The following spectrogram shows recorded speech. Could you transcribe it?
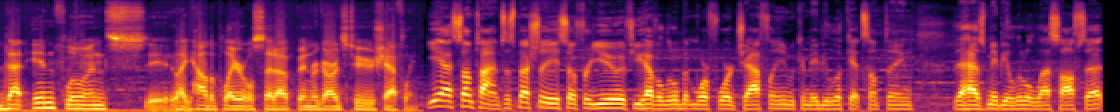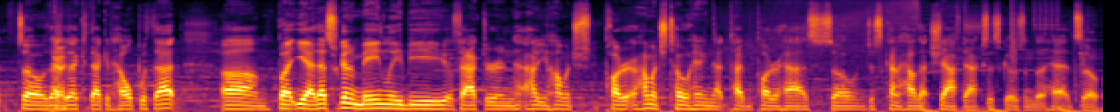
that influence uh, like how the player will set up in regards to shaft lean? Yeah, sometimes, especially so for you, if you have a little bit more forward shaft lean, we can maybe look at something that has maybe a little less offset. So that, okay. that, that could help with that. Um, but yeah, that's going to mainly be a factor in how you, how much putter, how much toe hang that type of putter has. So just kind of how that shaft axis goes into the head. So,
